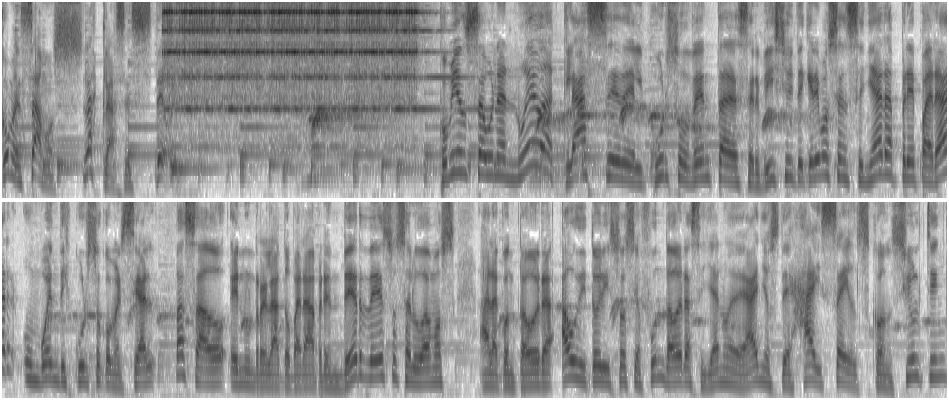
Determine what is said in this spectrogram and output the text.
Comenzamos las clases de hoy. Comienza una nueva clase del curso Venta de Servicio y te queremos enseñar a preparar un buen discurso comercial basado en un relato. Para aprender de eso saludamos a la contadora, auditora y socia fundadora hace ya nueve años de High Sales Consulting,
